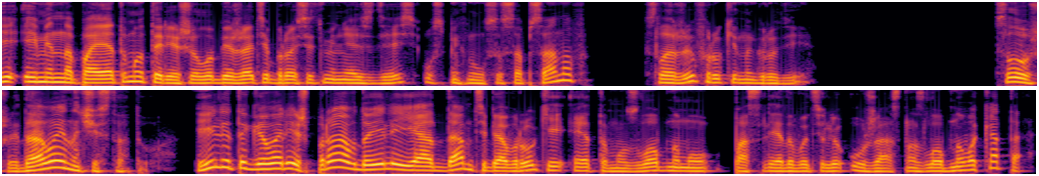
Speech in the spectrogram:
«И именно поэтому ты решил убежать и бросить меня здесь?» — усмехнулся Сапсанов, сложив руки на груди. «Слушай, давай на чистоту. Или ты говоришь правду, или я отдам тебя в руки этому злобному последователю ужасно злобного кота,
